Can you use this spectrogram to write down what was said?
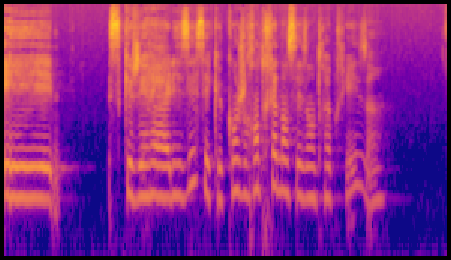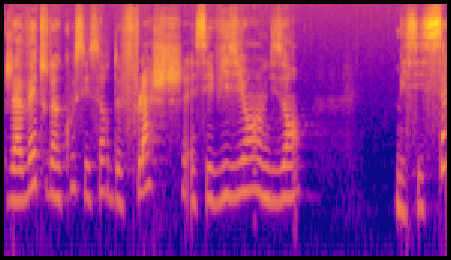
Et ce que j'ai réalisé, c'est que quand je rentrais dans ces entreprises, j'avais tout d'un coup ces sortes de flashs et ces visions en me disant mais c'est ça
